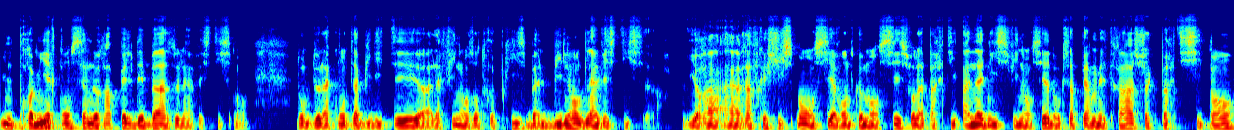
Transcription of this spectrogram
Une première concerne le rappel des bases de l'investissement donc de la comptabilité à la finance d'entreprise, ben, le bilan de l'investisseur. Il y aura un rafraîchissement aussi avant de commencer sur la partie analyse financière, donc ça permettra à chaque participant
